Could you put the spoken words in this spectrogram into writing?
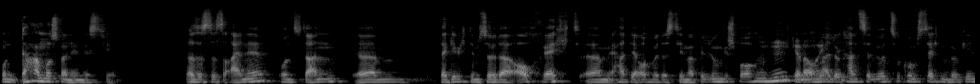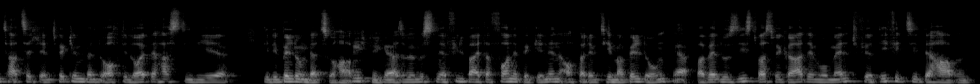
und da muss man investieren. Das ist das eine. Und dann, ähm, da gebe ich dem Söder auch recht, ähm, er hat ja auch über das Thema Bildung gesprochen. Mhm, genau, Weil du kannst ja nur Zukunftstechnologien tatsächlich entwickeln, wenn du auch die Leute hast, die die, die, die Bildung dazu haben. Richtig, ja. Also wir müssten ja viel weiter vorne beginnen, auch bei dem Thema Bildung. Ja. Weil wenn du siehst, was wir gerade im Moment für Defizite haben,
